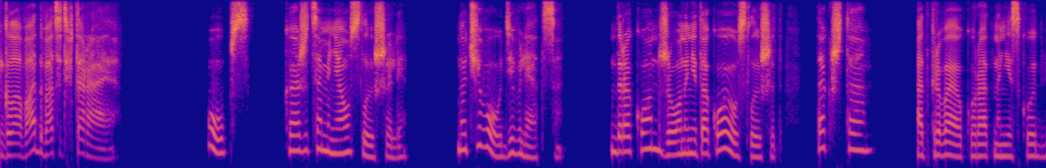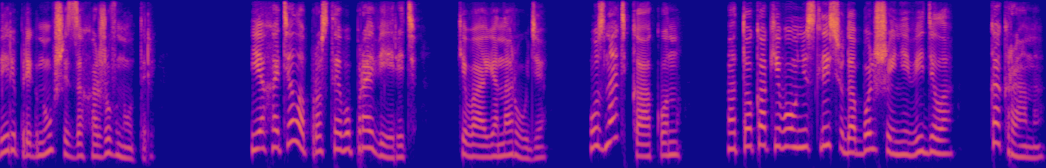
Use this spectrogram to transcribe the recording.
Глава 22. Упс, кажется, меня услышали. Но чего удивляться? Дракон же, он и не такое услышит. Так что... Открываю аккуратно низкую дверь и, пригнувшись, захожу внутрь. Я хотела просто его проверить. Киваю я на Руди. Узнать, как он. А то, как его унесли сюда, больше и не видела. Как рано.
